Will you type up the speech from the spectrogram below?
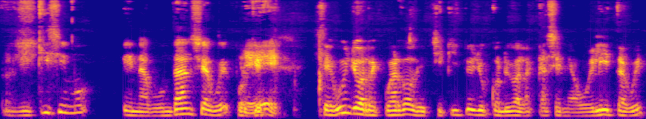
riquísimo en abundancia, güey. Porque Eh, según yo recuerdo de chiquito, yo cuando iba a la casa de mi abuelita, güey,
